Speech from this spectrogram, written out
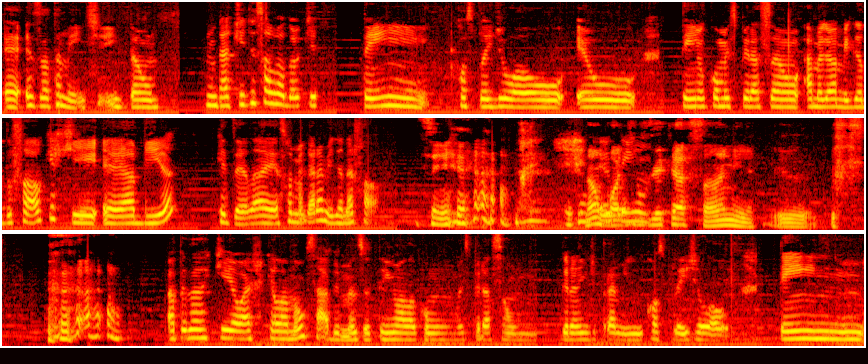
É, exatamente. Então, daqui de Salvador que tem cosplay de WoW, eu tenho como inspiração a melhor amiga do Falker, que é a Bia. Quer dizer, ela é sua melhor amiga, né, Fal? Sim. Não, Eu pode tenho- dizer que é a Sunny. Apesar que eu acho que ela não sabe, mas eu tenho ela como uma inspiração grande pra mim em cosplay de LOL. Tem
